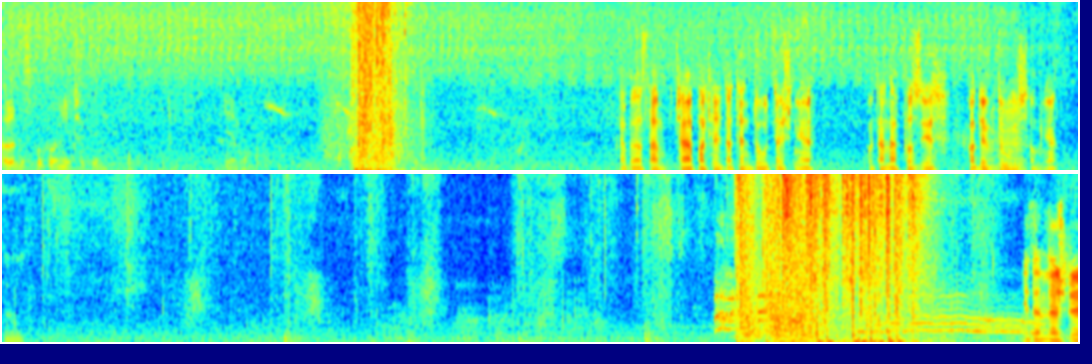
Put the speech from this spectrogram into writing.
Ale no spokojnie czekaj. Nie ma. Dobra, tam trzeba patrzeć na ten dół też, nie? Bo tam na wprost jest schody w dół Mhm. są, nie? Mhm. Jeden leży.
